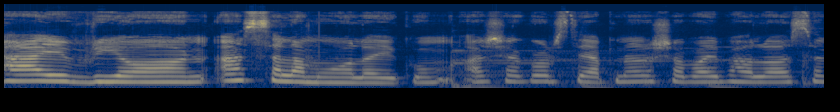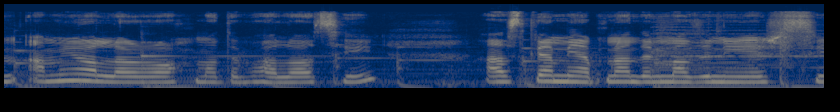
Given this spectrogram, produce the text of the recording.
হাই এভরিওয়ান আসসালামু আলাইকুম। আশা করছি আপনারা সবাই ভালো আছেন। আমিও আল্লাহর রহমতে ভালো আছি। আজকে আমি আপনাদের মাঝে নিয়ে এসেছি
